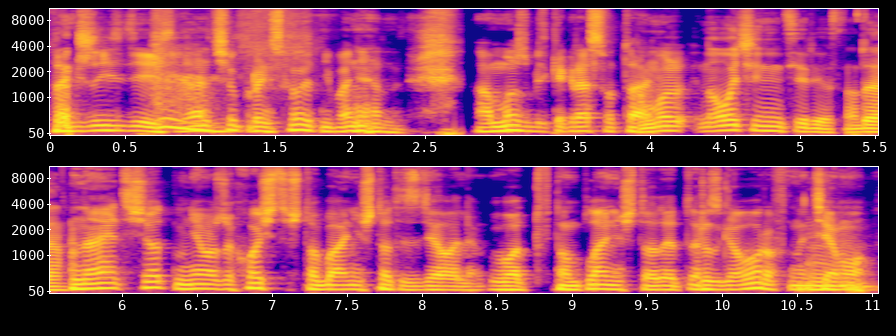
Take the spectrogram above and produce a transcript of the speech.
Так же и здесь, да? Что происходит, непонятно. А может быть как раз вот так. Но ну, очень интересно, да. На этот счет мне уже хочется, чтобы они что-то сделали. Вот в том плане, что это разговоров на тему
